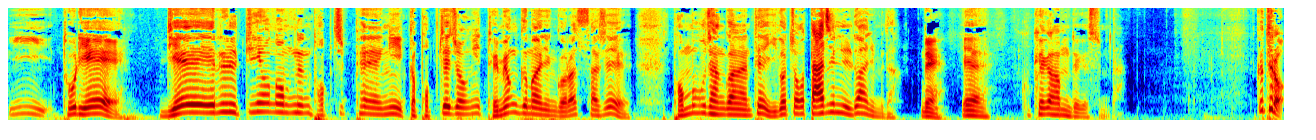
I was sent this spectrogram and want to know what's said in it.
이 도리에 예를 뛰어넘는 법 집행이, 그러니까 법 제정이 되면 그만인 거라 사실 법무부 장관한테 이것저것 따질 일도 아닙니다. 네. 예, 국회가 하면 되겠습니다. 끝으로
